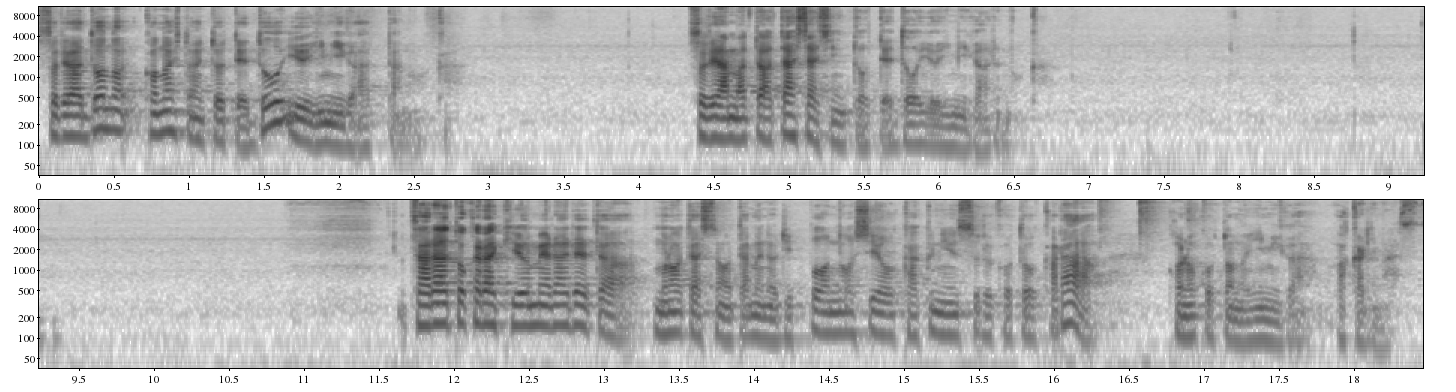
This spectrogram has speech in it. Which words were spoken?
それはどのこの人にとってどういう意味があったのか。それはまた私たちにとってどういう意味があるのか。ザラートから清められた者たちのための立法の教えを確認することからこのことの意味が分かります。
